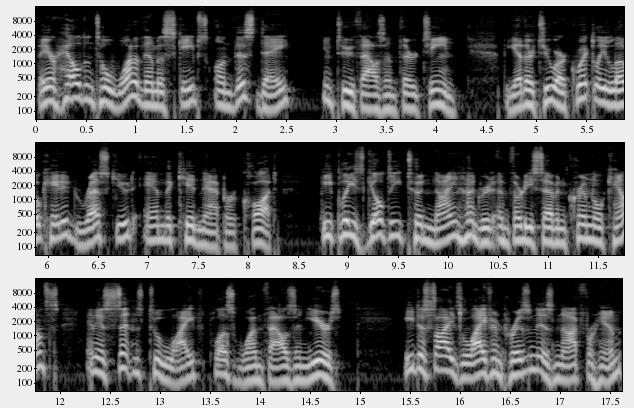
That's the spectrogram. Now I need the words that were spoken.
They are held until one of them escapes on this day in 2013. The other two are quickly located, rescued, and the kidnapper caught. He pleads guilty to 937 criminal counts and is sentenced to life plus 1,000 years. He decides life in prison is not for him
